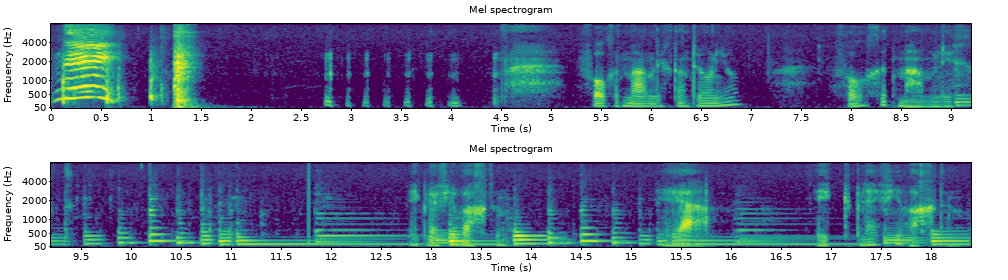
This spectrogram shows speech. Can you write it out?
Nee! Volg het maanlicht, Antonio. Volg het maanlicht. Ik blijf je wachten. Ja, ik blijf je wachten.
